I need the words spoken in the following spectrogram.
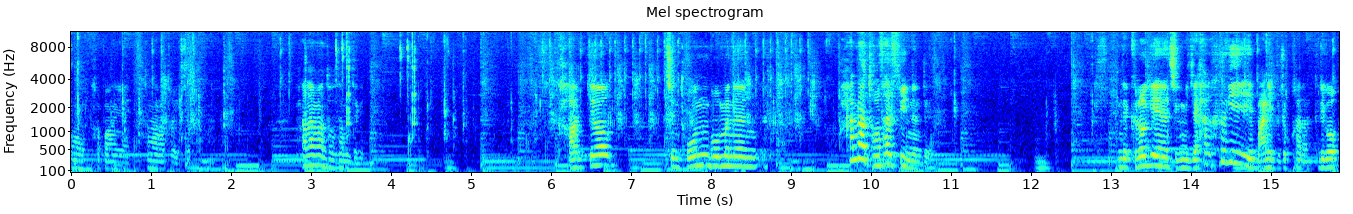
어, 어 가방에 하나가 더 있어. 하나만 더 사면 되겠다. 가격 지금 돈 보면은 하나 더 살 수 있는데. 근데 그러기에는 지금 이제 하- 흙이 많이 부족하다. 그리고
